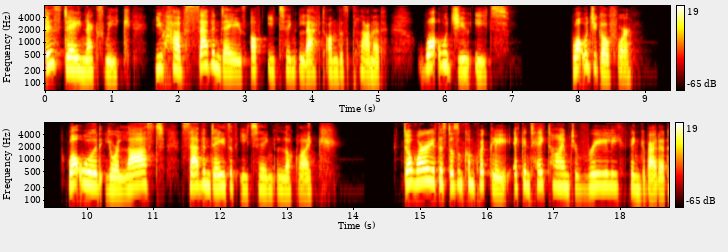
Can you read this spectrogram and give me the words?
this day next week, you have seven days of eating left on this planet. What would you eat? What would you go for? What would your last seven days of eating look like? Don't worry if this doesn't come quickly, it can take time to really think about it.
